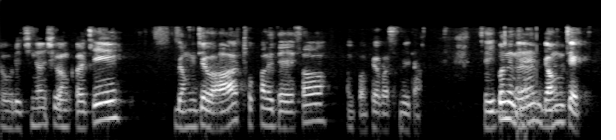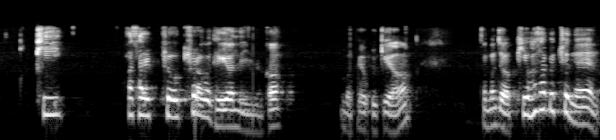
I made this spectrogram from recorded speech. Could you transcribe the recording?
자, 우리 지난 시간까지 명제와 조건에 대해서 한번 배워봤습니다. 자, 이번에는 명제 P 화살표 Q라고 되어 있는 거 한번 배워볼게요. 자, 먼저 P 화살표 Q는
